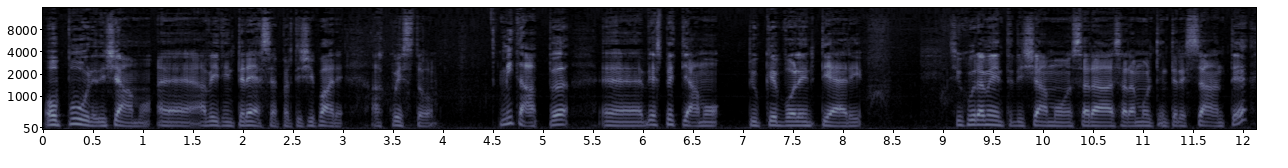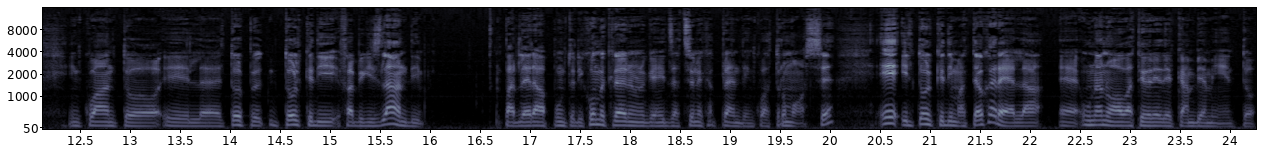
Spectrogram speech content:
oppure diciamo eh, avete interesse a partecipare a questo meetup, eh, vi aspettiamo più che volentieri. Sicuramente diciamo sarà, sarà, molto interessante in quanto il talk, di Fabio Ghislandi parlerà appunto di come creare un'organizzazione che apprende in quattro mosse e il talk di Matteo Carella è una nuova teoria del cambiamento.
